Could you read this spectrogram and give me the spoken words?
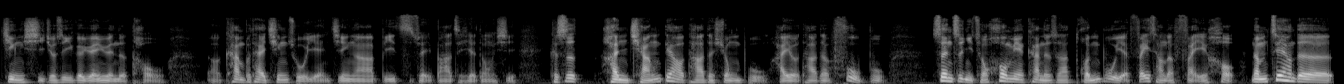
精细，就是一个圆圆的头，呃，看不太清楚眼睛啊、鼻子、嘴巴这些东西。可是很强调她的胸部，还有她的腹部。甚至你从后面看的时候，她臀部也非常的肥厚。那么这样的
